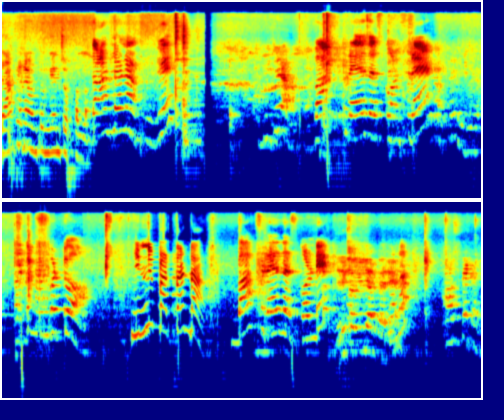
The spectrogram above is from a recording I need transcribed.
దాంట్లోనే ఉంటుంది అని చెప్పాలా నిన్ను పడతాండ. బాగా ఫ్రై చేసుకోండి. హాస్పిటల్.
